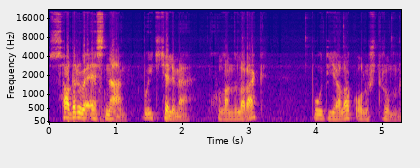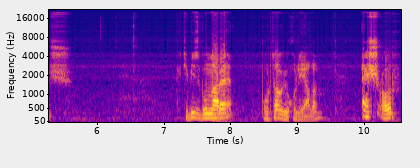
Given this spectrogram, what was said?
sadır ve esnan bu iki kelime kullanılarak bu diyalog oluşturulmuş. Peki biz bunları burada uygulayalım. Eş'ur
